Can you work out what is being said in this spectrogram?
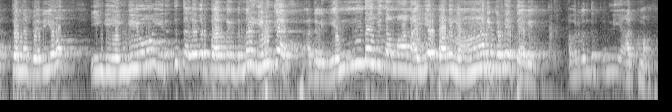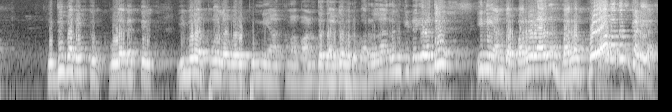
அத்தனை பேரையும் இங்க எங்கேயோ இருந்து தலைவர் பார்த்துக்கிட்டு தான் இருக்கார். அதுல எந்த விதமான ஐயப்பாடும் யாருக்குமே தேவை அவர் வந்து புண்ணிய ஆத்மா. இதுவரைக்கும் உலகத்தில் இவரை போல ஒரு புண்ணிய ஆத்மா வாழ்ந்ததாக ஒரு வரலாறும் கிடையாது. இனி அந்த வரலாறு வரப்போவதும் கிடையாது.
